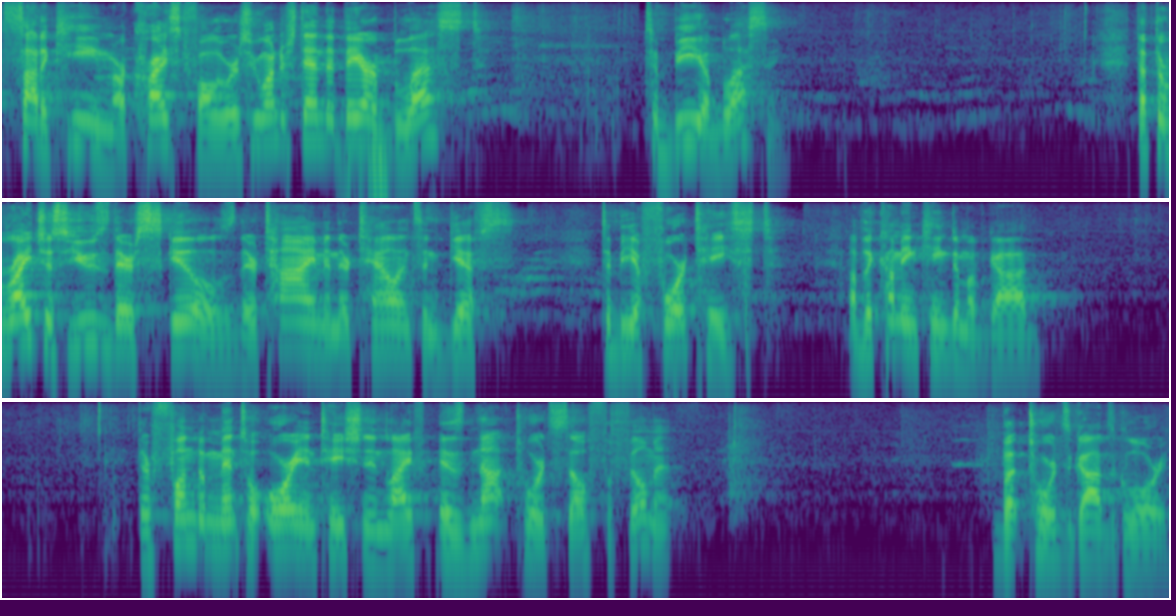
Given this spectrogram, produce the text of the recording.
Sadiqim are Christ followers who understand that they are blessed to be a blessing. That the righteous use their skills, their time, and their talents and gifts to be a foretaste of the coming kingdom of God. Their fundamental orientation in life is not towards self fulfillment, but towards God's glory.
